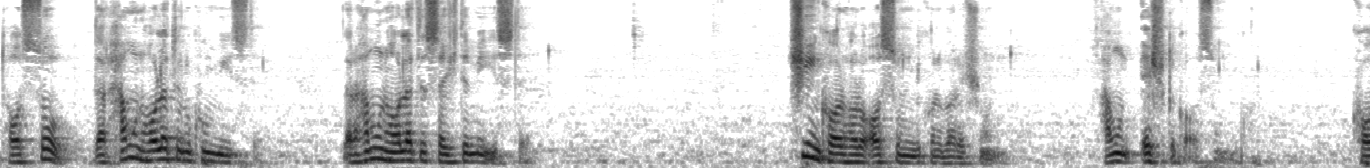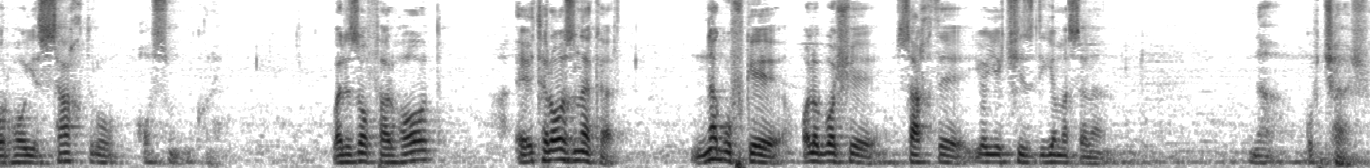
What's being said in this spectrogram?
تا صبح. در همون حالت رکوع میسته در همون حالت سجده میسته چی این کارها رو آسون می‌کنه براشون همون عشق که آسون می‌کنه. کارهای سخت رو آسون می‌کنه. ولذا فرهاد اعتراض نکرد. نگفت که حالا باشه سخته یا یک چیز دیگه مثلا. نه گفت چشم.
